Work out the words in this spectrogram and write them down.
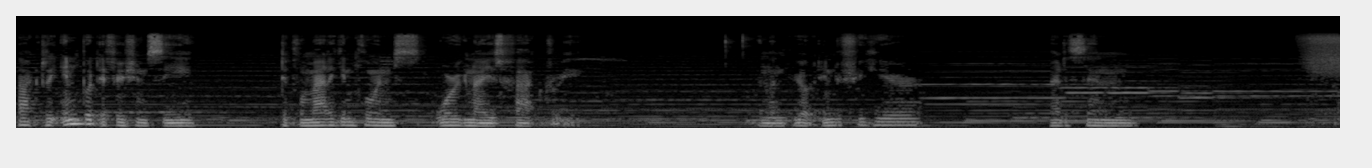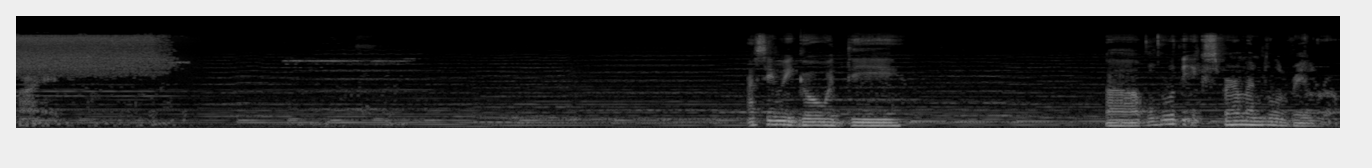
factory input efficiency, diplomatic influence, organized factory. And then we have industry here, medicine. I say we go with the uh, we'll go with the experimental railroad.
